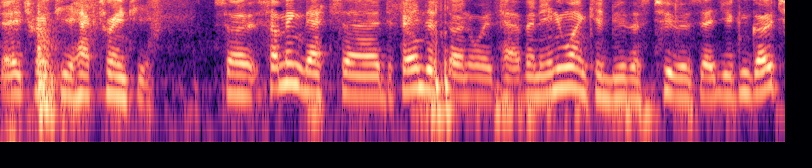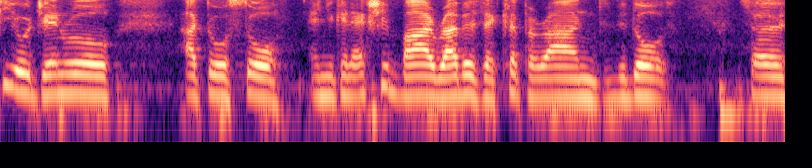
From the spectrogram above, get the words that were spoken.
day 20 hack 20 so something that uh, defenders don't always have and anyone can do this too is that you can go to your general outdoor store and you can actually buy rubbers that clip around the doors. So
